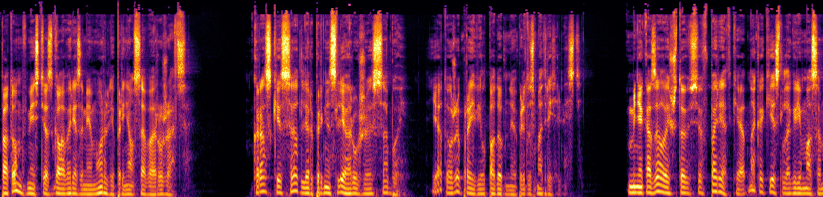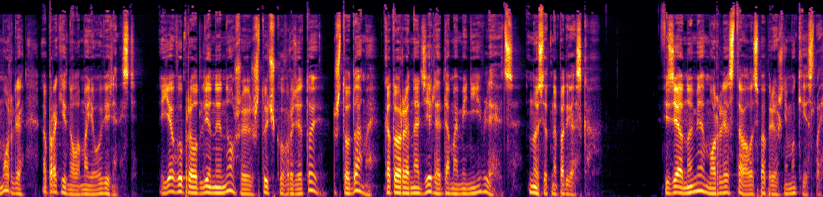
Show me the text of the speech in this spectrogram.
Потом вместе с головорезами Морли принялся вооружаться. Краски Садлер принесли оружие с собой. Я тоже проявил подобную предусмотрительность. Мне казалось, что все в порядке, однако кислая гримаса Морли опрокинула мою уверенность. Я выбрал длинный нож и штучку вроде той, что дамы, которые на деле дамами не являются, носят на подвязках. Физиономия Морли оставалась по-прежнему кислой,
